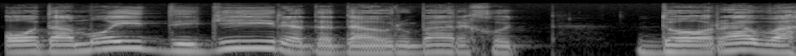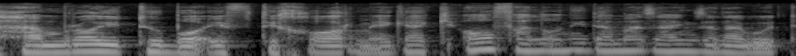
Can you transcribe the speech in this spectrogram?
آدمای دیگی را در دوربر خود داره و همراه تو با افتخار میگه که آ فلانی دم زنگ زده بود.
